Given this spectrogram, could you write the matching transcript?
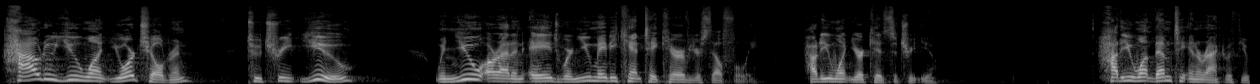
how do you want your children to treat you when you are at an age where you maybe can't take care of yourself fully? How do you want your kids to treat you? How do you want them to interact with you?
